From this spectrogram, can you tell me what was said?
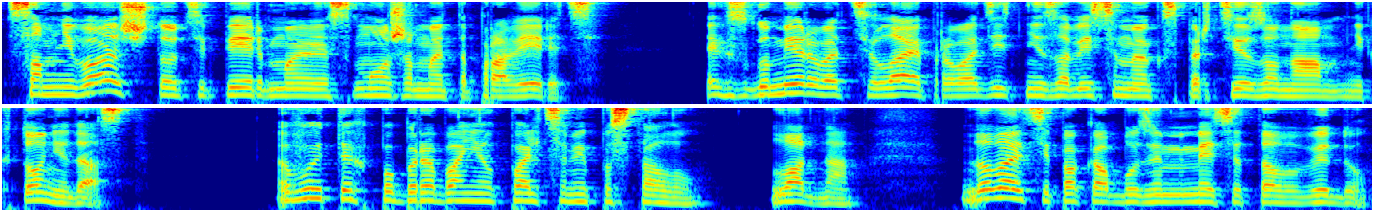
Сомневаюсь, что теперь мы сможем это проверить. Эксгумировать тела и проводить независимую экспертизу нам никто не даст. Войтых побарабанил пальцами по столу. Ладно, давайте пока будем иметь это в виду.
